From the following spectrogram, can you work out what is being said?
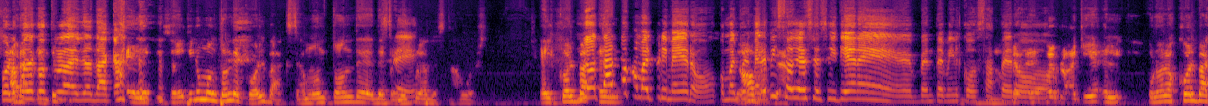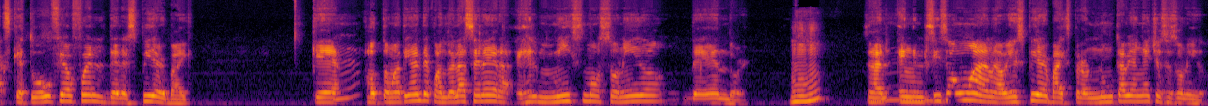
Pues lo puede este controlar desde acá. El episodio tiene un montón de callbacks, un montón de, de películas de Star Wars. El callback, no tanto como el primero, como el primer episodio ese sí tiene 20 mil cosas, pero... Por ejemplo, aquí el, uno de los callbacks que estuvo bufiado fue el del speeder bike, que automáticamente cuando él acelera es el mismo sonido de Endor. O sea, en el mm. Season 1 había speeder bikes, pero nunca habían hecho ese sonido.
